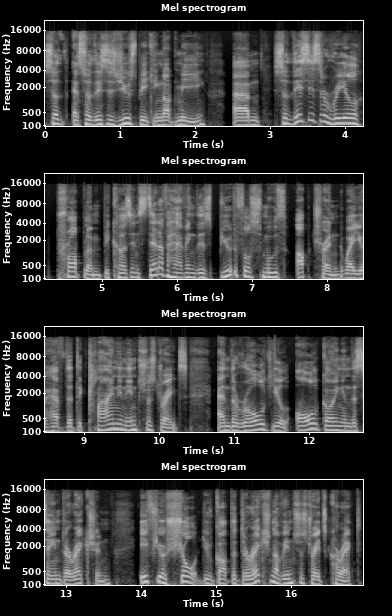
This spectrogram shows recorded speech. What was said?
so, and so this is you speaking, not me. Um, so this is a real problem because instead of having this beautiful smooth uptrend where you have the decline in interest rates and the roll yield all going in the same direction, if you're short, you've got the direction of interest rates correct.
